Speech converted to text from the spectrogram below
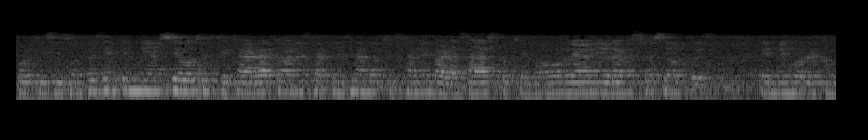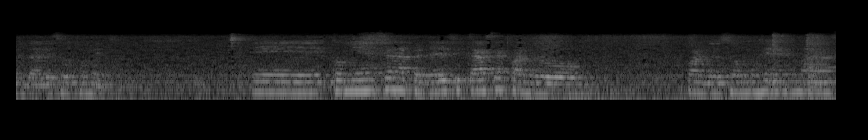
porque si son pacientes muy ansiosas que cada rato van a estar pensando que están embarazadas porque no le ha venido la menstruación, pues es mejor recomendarles otro método. Eh, comienzan a perder eficacia cuando, cuando son mujeres más,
